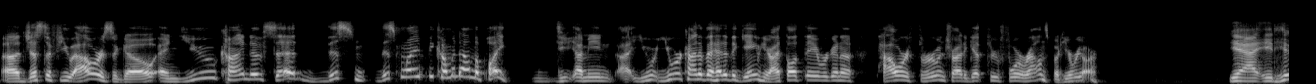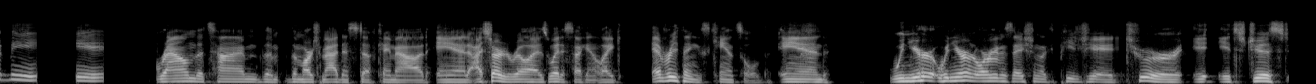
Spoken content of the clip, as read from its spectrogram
uh, just a few hours ago, and you kind of said this this might be coming down the pike. You, I mean, uh, you you were kind of ahead of the game here. I thought they were going to power through and try to get through four rounds, but here we are. Yeah, it hit me around the time the the March Madness stuff came out, and I started to realize, wait a second, like everything's canceled. And when you're when you're an organization like the PGA Tour, it, it's just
